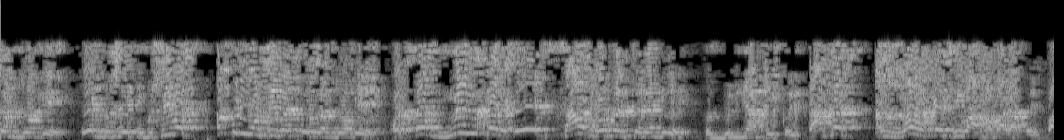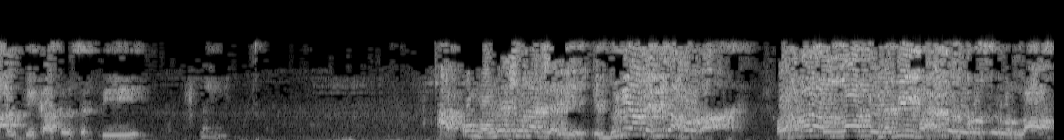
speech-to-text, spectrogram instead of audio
سمجھو گے، ایک دوسرے کی مصیبت اپنی مصیبت کو سمجھو گے اور سب مل کر ایک ساتھ ہو کر چلیں گے تو دنیا کی کوئی طاقت اللہ کے سوا ہمارا کوئی بال بیکا کر سکتی نہیں۔ آپ کو نالج ہونا چاہیے کہ دنیا میں کیا ہو رہا ہے۔ اور ہمارا اللہ کے نبی محمد رسول اللہ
